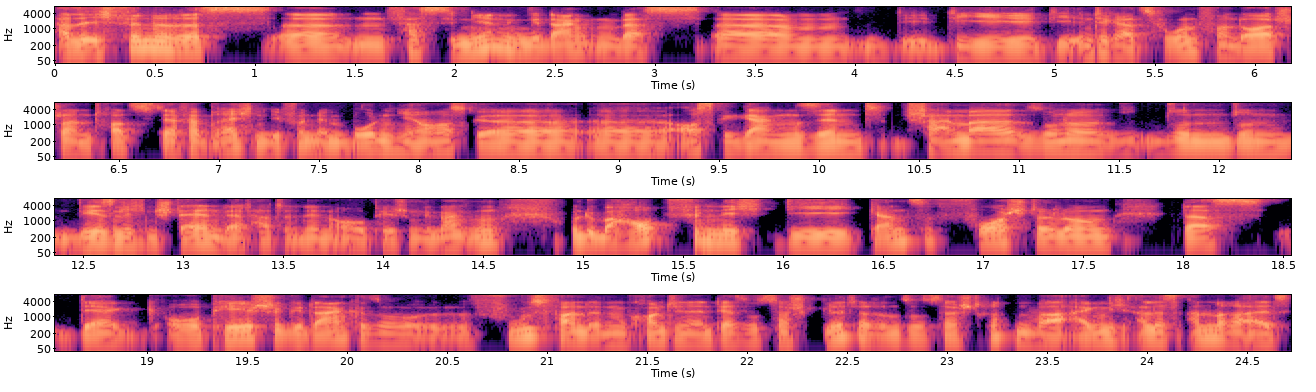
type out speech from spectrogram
Also ich finde das äh, einen faszinierenden Gedanken, dass ähm, die, die, die Integration von Deutschland trotz der Verbrechen, die von dem Boden hier ausge, äh, ausgegangen sind, scheinbar so, eine, so, einen, so einen wesentlichen Stellenwert hat in den europäischen Gedanken. Und überhaupt finde ich die ganze Vorstellung, dass der europäische Gedanke so Fuß fand in einem Kontinent, der so zersplittert und so zerstritten war, eigentlich alles andere als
